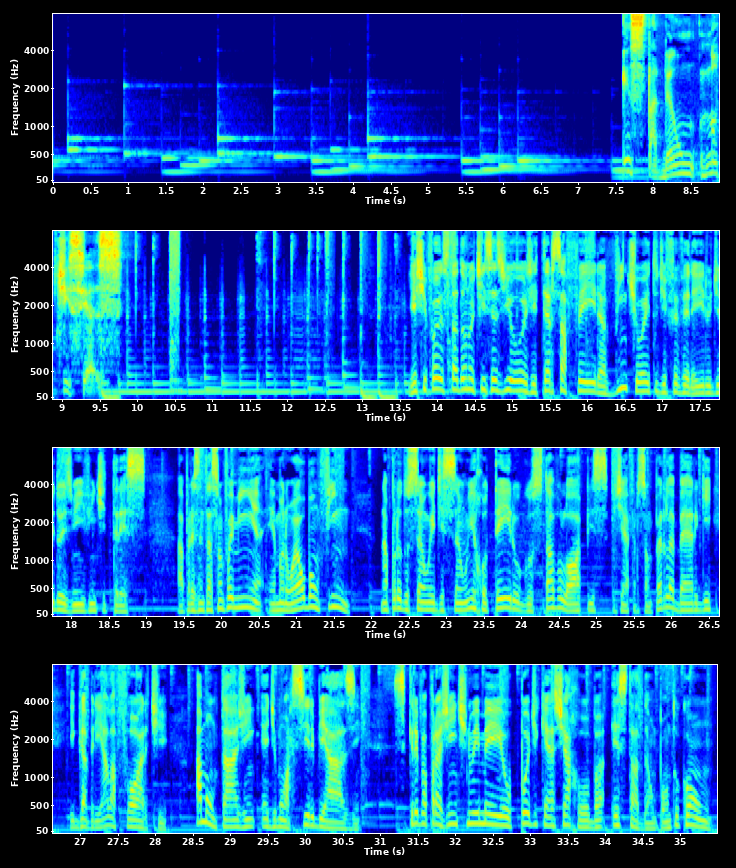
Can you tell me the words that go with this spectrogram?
Estadão Notícias. E este foi o Estadão Notícias de hoje, terça-feira, 28 de fevereiro de 2023. A apresentação foi minha, Emanuel Bonfim. Na produção, edição e roteiro, Gustavo Lopes, Jefferson Perleberg e Gabriela Forte. A montagem é de Moacir Biasi. Escreva pra gente no e-mail podcast@estadão.com.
